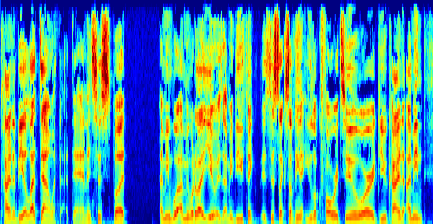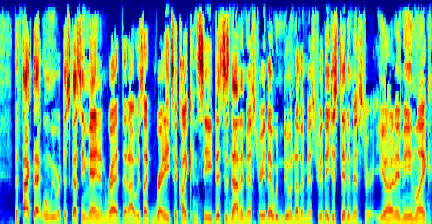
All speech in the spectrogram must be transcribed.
kind of be a letdown with that, Dan. It's just, but I mean, what I mean, what about you? Is I mean, do you think is this like something that you look forward to, or do you kind of? I mean the fact that when we were discussing Man in Red, that I was like ready to like concede this is not a mystery. They wouldn't do another mystery. They just did a mystery. You know what I mean? Like,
